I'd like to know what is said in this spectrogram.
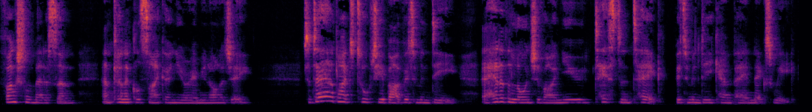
functional medicine, and clinical psychoneuroimmunology. Today, I'd like to talk to you about vitamin D ahead of the launch of our new Test and Take vitamin D campaign next week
